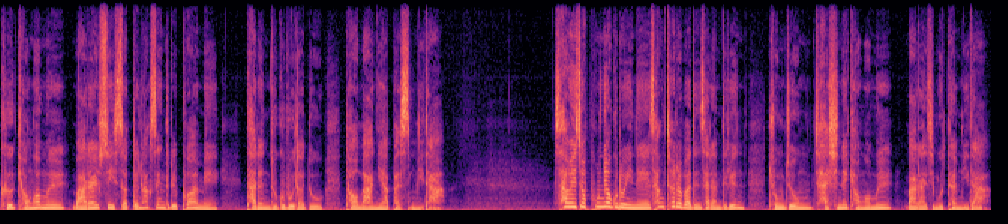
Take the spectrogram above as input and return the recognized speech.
그 경험을 말할 수 있었던 학생들을 포함해 다른 누구보다도 더 많이 아팠습니다. 사회적 폭력으로 인해 상처를 받은 사람들은 종종 자신의 경험을 말하지 못합니다.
